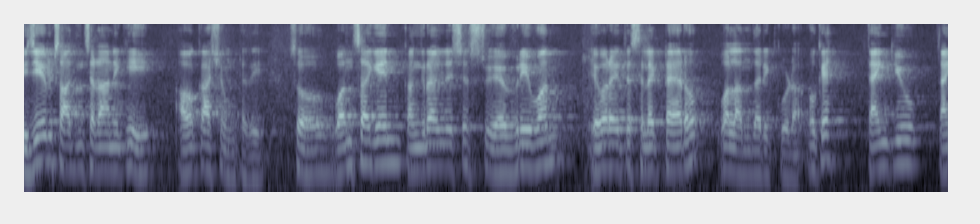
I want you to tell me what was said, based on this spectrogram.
విజయం సాధించడానికి అవకాశం ఉంటుంది. So once again congratulations to everyone ఎవరైతే సెలెక్ట్ అయ్యారో వాళ్ళందరికీ కూడా okay thank you thank you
